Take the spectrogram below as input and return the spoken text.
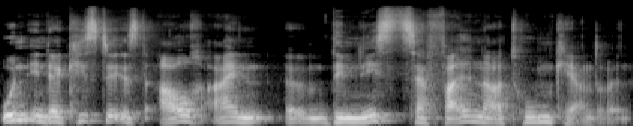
Und in der Kiste ist auch ein ähm, demnächst zerfallener Atomkern drin.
